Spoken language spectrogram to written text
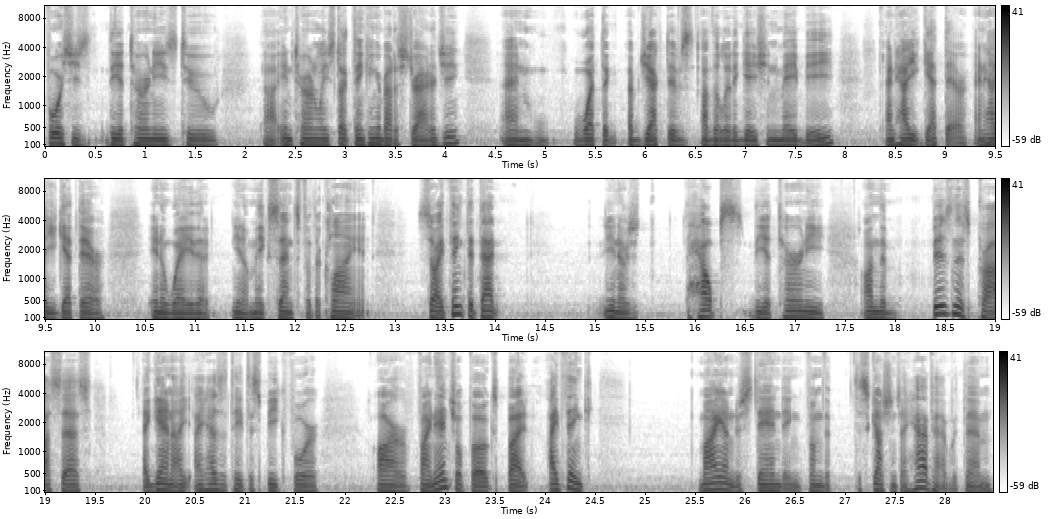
forces the attorneys to uh, internally start thinking about a strategy and what the objectives of the litigation may be and how you get there and how you get there in a way that you know makes sense for the client. So I think that that you know helps the attorney on the business process. Again, I, I hesitate to speak for our financial folks, but I think my understanding from the discussions I have had with them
